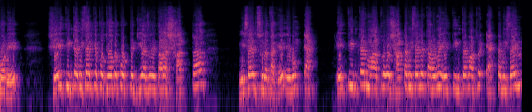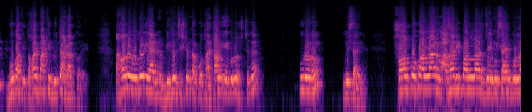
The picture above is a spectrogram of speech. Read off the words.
পরে সেই তিনটা মিসাইলকে প্রতিহত করতে গিয়া যদি তারা সাতটা মিসাইল ছুড়ে থাকে এবং এক, এই তিনটার মাত্র ওই সাতটা মিসাইলের কারণে এই তিনটার মাত্র একটা মিসাইল ভূপাতিত হয়, বাকি দুইটা আঘাত করে। তাহলে ওদের এয়ার ডিফেন্স সিস্টেমটা কোথায়? তাও এগুলো হচ্ছে পুরনো মিসাইল। স্বল্প পাল্লার, মাঝারি পাল্লার যে মিসাইলগুলো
